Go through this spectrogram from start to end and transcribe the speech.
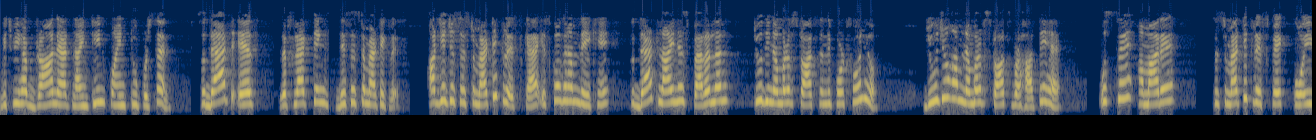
which we have drawn at 19.2 percent so that is reflecting the systematic risk اور یہ جو سسٹمیٹک رسک ہے، اس کو اگر ہم دیکھیں، تو that line is parallel to the number of stock in the portfolio جو جو ہم نمبر آف اسٹاک بڑھاتے ہیں، اس سے ہمارے سسٹمیٹک رسک پہ کوئی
